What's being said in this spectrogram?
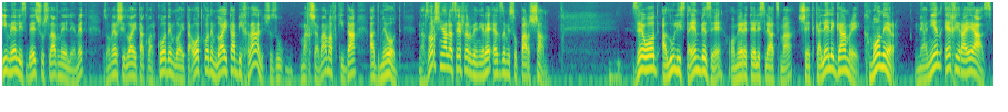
אם אליס באיזשהו שלב נעלמת, זה אומר שהיא לא הייתה כבר קודם, לא הייתה עוד קודם, לא הייתה בכלל, שזו מחשבה מפחידה עד מאוד. נחזור שנייה לספר ונראה איך זה מסופר שם. זה עוד עלול להסתיים בזה, אומרת אליס לעצמה, שאתקלה לגמרי, כמו נר. מעניין איך ייראה אז.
